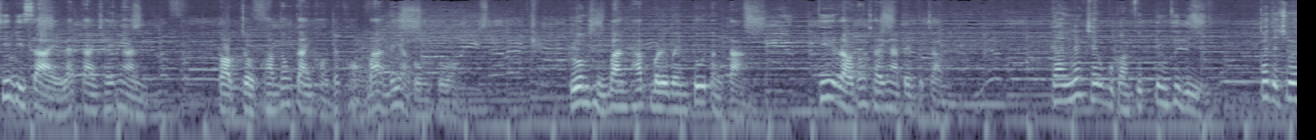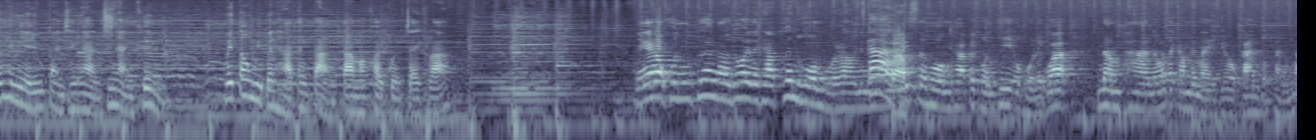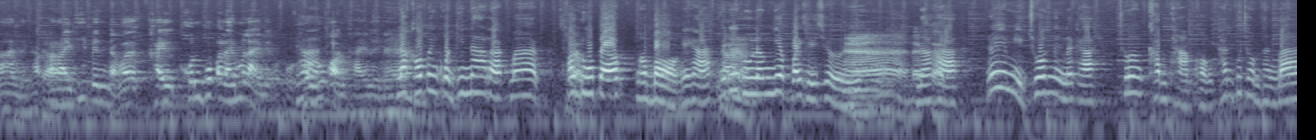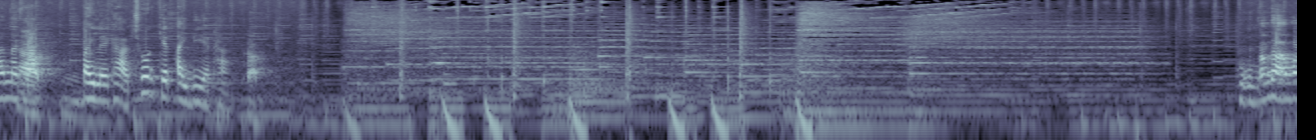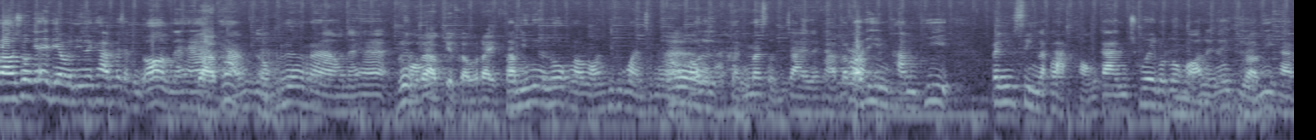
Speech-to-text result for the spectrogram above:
ที่ดีไซน์และการใช้งาน ตอบโจทย์ความต้องการของเจ้าของบ้านได้อย่างลงตัว รวมถึงบานพับบริเวณตู้ต่างๆ ที่เราต้องใช้งานเป็นประจำ การเลือกใช้อุปกรณ์ฟิตติ้งที่ดี ก็จะช่วยให้มีอายุการใช้งานที่นานขึ้น ไม่ต้องมีปัญหาต่างๆ ตามมาคอยกวนใจครับ ยังไงขอบคุณเพื่อนเราด้วยนะครับ เพื่อนโฮมของเรานี่นะคครัรับบมิสเตอร์โฮมครับเป็นคนที่โอ้โหเรียกว่านำพานวัตกรรมใหม่ๆเกี่ยวกับการตกแต่งบ้านนะครับครับอะไรที่เป็นแบบว่าใครค้นพบอะไรเมื่อไหร่เนี่ยโอ้โหค่ะค้นพบก่อนใครเลยนะฮะแล้วเขาเป็นคนที่น่ารักมาก เพราะดูแปลวมาบอกไงคะไม่ได้รู้เรื่องเงียบไว้เฉยอ่าๆนะนะครับคะแล้วยังมีอีกช่วงหนึ่งนะคะ ช่วงคำถามของท่านผู้ชมทางบ้านนะครัคะบอืมไปเลยค่ะ ช่วง get idea ค่ะ ครับคำถามของเราช่วงแก้ไอเดียวันนี้นะครับมาจากคุณอ้อมนะฮะครับ ถามเกี่ยวกับเรื่องราวนะฮะเรื่องราวเกี่ยวกับอะไรคตรัอบนนี้เนี่ยโลกเราร้อนขึ้นทุกวันใช่ไหมครับโอ้เขาเลยหันมาสนใจนะครับ แล้วก็ได้ยินคำที่เป็นสิ่งหลักๆ ของการช่วยลดโลกร้อนเลยนั่นคือครับ นี่ครับ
